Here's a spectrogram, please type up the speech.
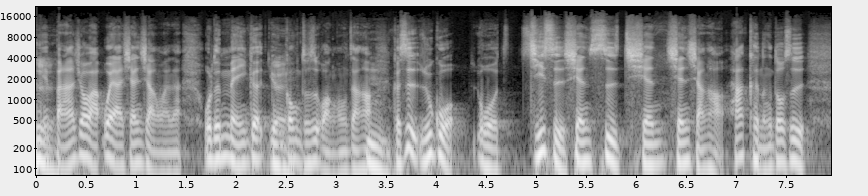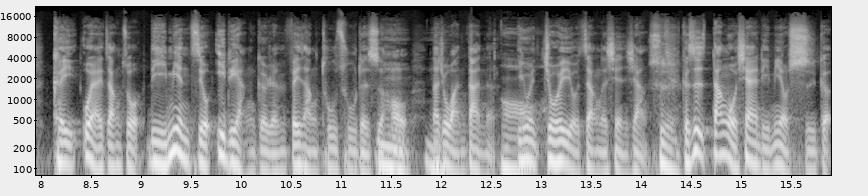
你本来就把未来先想完了，我的每一个员工都是网红账号。可是如果我即使先事先先想好，他可能都是可以未来这样做，里面只有一两个人非常突出的时候，那就完蛋了，因为。就会有这样的现象，是。可是当我现在里面有十个，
